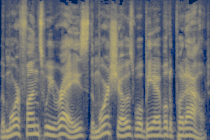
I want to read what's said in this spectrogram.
The more funds we raise, the more shows we'll be able to put out.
